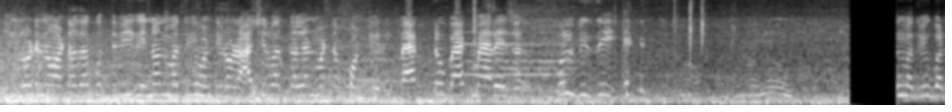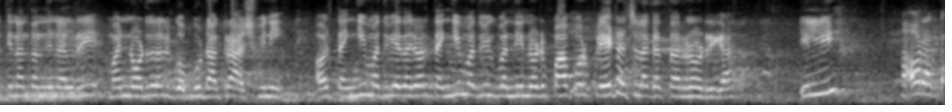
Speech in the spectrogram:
ಈಗ ನೋಡ್ರಿ ನಾವು ಆಟೋದಾಗ ಕೂತೀವಿ, ಈಗ ಇನ್ನೊಂದು ಮದ್ವಿ ಹೊಂಟಿವಿ ನೋಡ್ರಿ. ಆಶೀರ್ವಾದ್ ಕಲ್ಯಾಣ ಮಟ್ಟಕ್ಕೆ ಹೊಂಟಿವಿ ರೀ back to back marriage full ಮದ್ವಿಗೆ ಬರ್ತೀನಿ ಅಂತ ಮೊನ್ನೆ ಮನ್ ನೋಡಿದ್ರಲ್ಲಿ ಗೊಬ್ಬು ಡಾಕ್ಟರ್ ಅಶ್ವಿನಿ. ಅವ್ರ ತಂಗಿ ಮದ್ವೆ ಅದಾರಿ, ಅವ್ರ ತಂಗಿ ಮದ್ವೆಗೆ ಬಂದೀನಿ ನೋಡ್ರಿ. ಪಾಪ ಅವ್ರು ಪ್ಲೇಟ್ ಹಚ್ಚಲಕತ್ತಾರ ನೋಡ್ರಿ ಈಗ. ಇಲ್ಲಿ, ಅವ್ರ ಅಕ್ಕ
